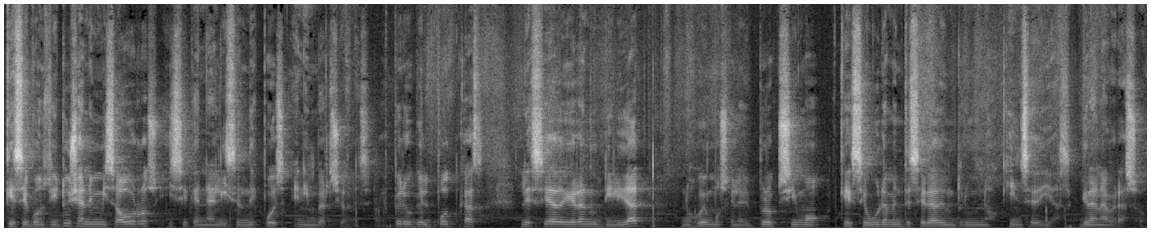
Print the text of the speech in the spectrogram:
que se constituyan en mis ahorros y se canalicen después en inversiones. Espero que el podcast les sea de gran utilidad. Nos vemos en el próximo, que seguramente será dentro de unos 15 días. Gran abrazo.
